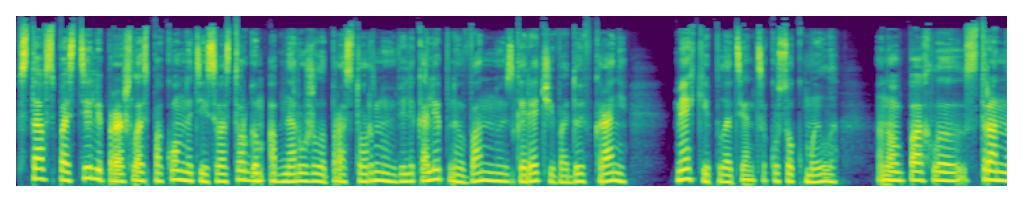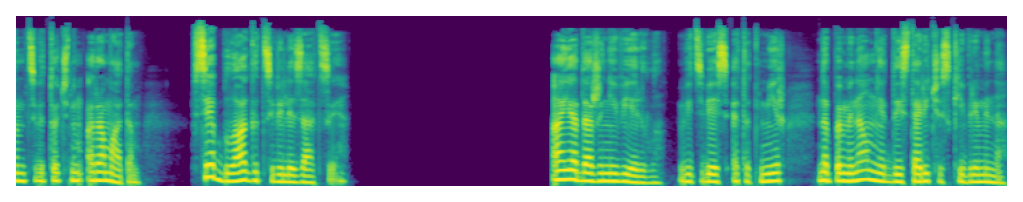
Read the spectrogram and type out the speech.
Встав с постели, прошлась по комнате и с восторгом обнаружила просторную, великолепную ванную с горячей водой в кране, мягкие полотенца, кусок мыла. Оно пахло странным цветочным ароматом — все блага цивилизации. А я даже не верила, ведь весь этот мир напоминал мне доисторические времена.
